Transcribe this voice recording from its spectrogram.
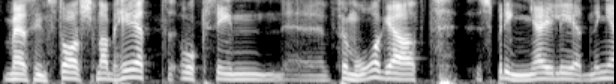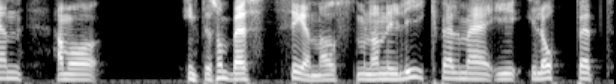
Med sin startsnabbhet och sin eh, förmåga att springa i ledningen. Han var inte som bäst senast, men han är ju likväl med i, i loppet.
